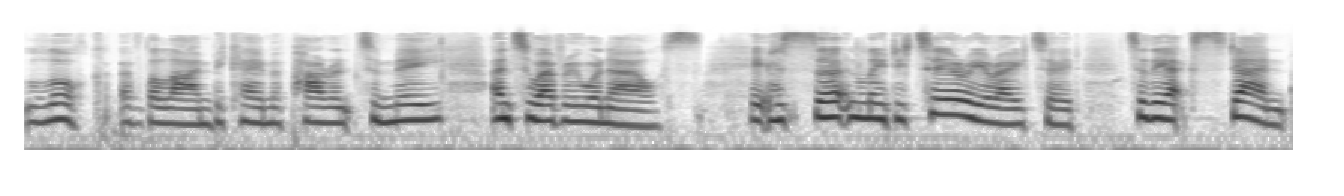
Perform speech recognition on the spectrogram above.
look of the line became apparent to me and to everyone else. It has certainly deteriorated to the extent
